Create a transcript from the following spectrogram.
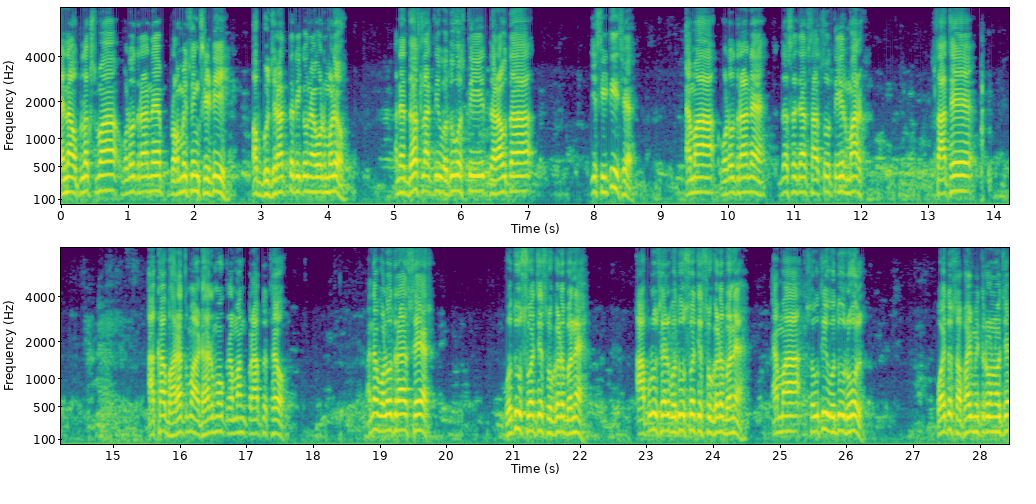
એના ઉપલક્ષમાં વડોદરાને પ્રોમિસિંગ સિટી ઓફ ગુજરાત તરીકેનો એવોર્ડ મળ્યો અને દસ લાખથી વધુ વસ્તી ધરાવતા જે સિટી છે, એમાં વડોદરાને દસ હજાર સાતસો તેર માર્ક સાથે આખા ભારતમાં અઢારમો ક્રમાંક પ્રાપ્ત થયો. અને વડોદરા શહેર વધુ સ્વચ્છ સુઘડ બને. આપણું શહેર વધુ સ્વચ્છ સુઘડ બને. એમાં સૌથી વધુ રોલ હોય તો સફાઈ મિત્રોનો છે.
